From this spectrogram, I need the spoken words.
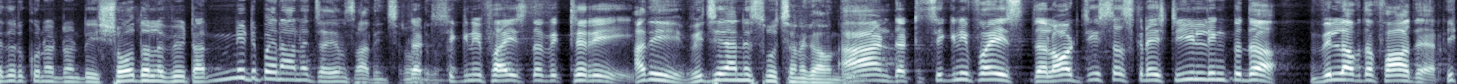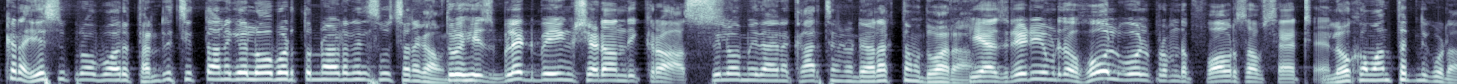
ఎదుర్కొన్నటువంటి శోధనలు వీటన్నిటిపైన జయం సాధించిన దట్ ద విక్టరీ అది విజయాన్ని సూచనగా ఉంది. And that signifies the lord Jesus Christ yielding to the will of the father ఇక్కడ యేసు ప్రభు తండ్రి చిత్తానికి లోబడుతున్నాడు అనేది సూచనగా through his blood being shed on the cross శిలువ మీద ఆయన కార్చినటువంటి రక్తం ద్వారా he has redeemed the whole from the powers of Satan లోకమంతటిని కూడా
